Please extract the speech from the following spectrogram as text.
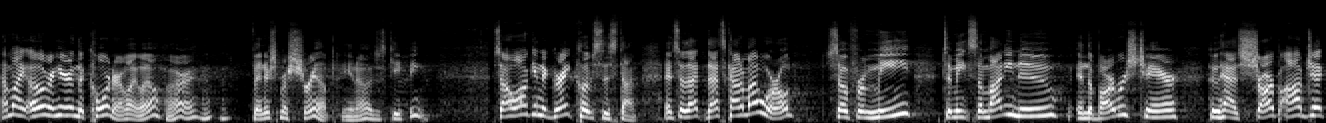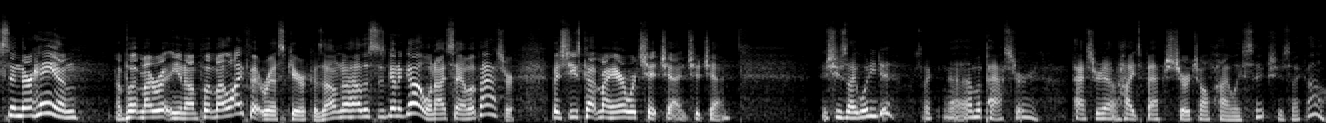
I'm like, over here in the corner. I'm like, well, all right, finish my shrimp, you know, just keep eating. So I walk into Great Clips this time. And so that, that's kind of my world. So for me to meet somebody new in the barber's chair who has sharp objects in their hand, I'm putting my, you know, I'm putting my life at risk here because I don't know how this is going to go when I say I'm a pastor. But she's cutting my hair, we're chit chatting, chit chatting. And she's like, What do you do? It's like, uh, I'm a pastor, pastor at Heights Baptist Church off Highway 6. She's like, Oh.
